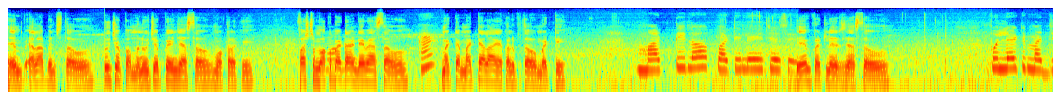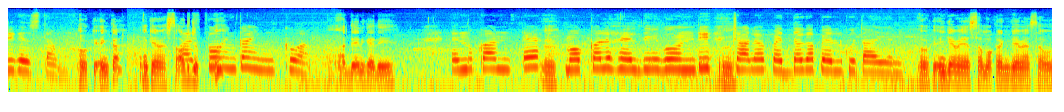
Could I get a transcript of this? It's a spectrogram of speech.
ఏం ఎలా పెంచుతావు? నువ్వు చెప్పమ్మా నువ్వు చెప్పు ఏం చేస్తావు మొక్కలకి? ఫస్ట్ మొక్క పెట్టాలంటే ఏం వేస్తావు? మట్టి మట్టి ఎలా కలుపుతావు మట్టి? మట్టిలో ఫర్టిలైజర్స్ ఏం ఫెర్టిలైజర్ చేస్తావు? పుల్లటి మజ్జిగ ఇస్తాం ఓకే ఇంకా? ఇంకేం వేస్తావు? అటు చెప్పు. ఇంకా ఇంకువ. ఆ, దేనికి అది ఎందుకంటే మొక్కలు హెల్తీగా ఉండి చాలా పెద్దగా పెరుగుతాయి అని ఓకే ఇంకేం వేస్తావు మొక్కలకి ఇంకేం వేస్తావు?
